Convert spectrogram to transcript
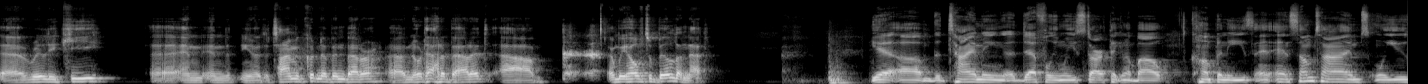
uh, really key. Uh, and and you know the timing couldn't have been better, uh, no doubt about it. Um, and we hope to build on that. Yeah, um, the timing uh, definitely when you start thinking about companies, and, and sometimes when you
